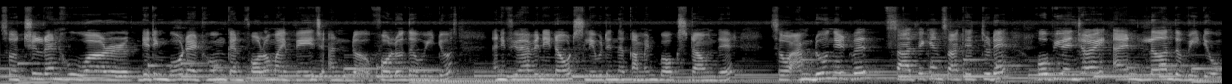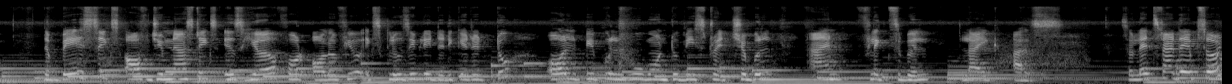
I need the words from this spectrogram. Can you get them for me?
So children who are getting bored at home can follow my page and uh, follow the videos. And if you have any doubts, leave it in the comment box down there. So I'm doing it with Satvik and Sakit today. Hope you enjoy and learn the video. The basics of gymnastics is here for all of you, exclusively dedicated to all people who want to be stretchable and flexible like us. So let's start the episode.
